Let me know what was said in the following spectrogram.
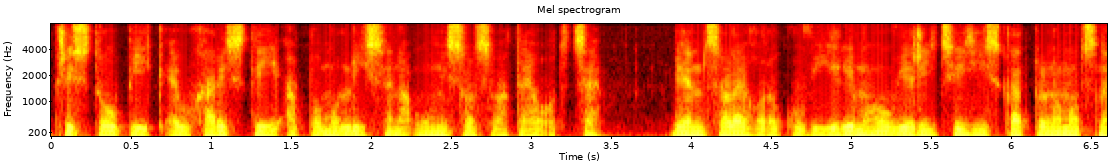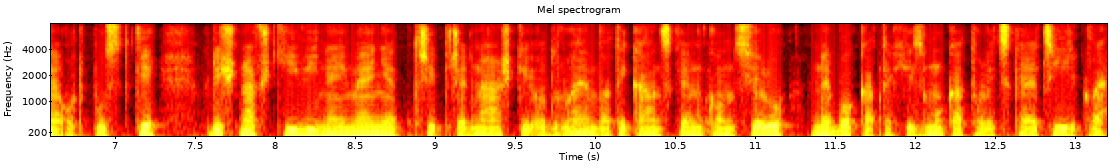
přistoupí k Eucharistii a pomodlí se na úmysl svatého Otce. Během celého roku víry mohou věřící získat plnomocné odpustky, když navštíví nejméně tři přednášky o druhém vatikánském koncilu nebo katechismu katolické církve.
